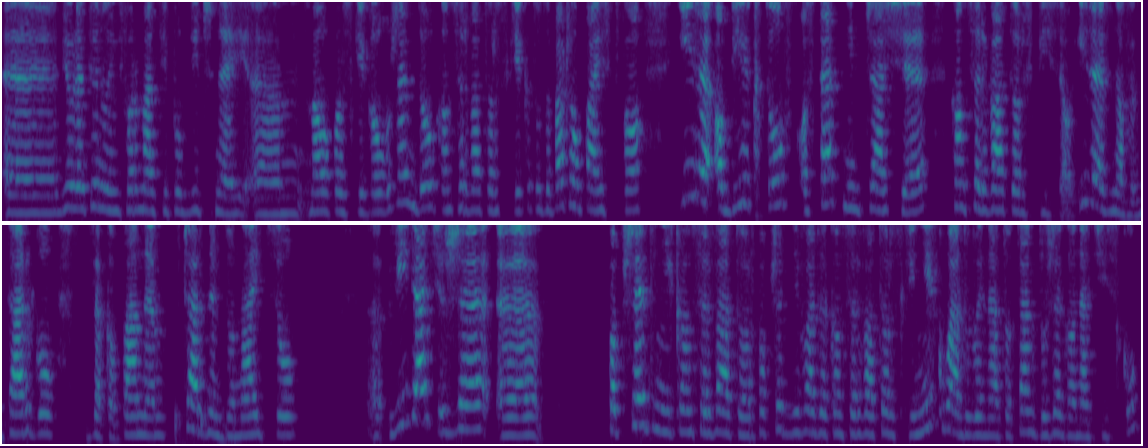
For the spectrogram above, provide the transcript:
e, Biuletynu Informacji Publicznej Małopolskiego Urzędu Konserwatorskiego, to zobaczą Państwo, ile obiektów w ostatnim czasie konserwator wpisał. Ile w Nowym Targu, w Zakopanem, w Czarnym Dunajcu. Widać, że poprzedni konserwator, poprzednie władze konserwatorskie nie kładły na to tak dużego nacisku.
